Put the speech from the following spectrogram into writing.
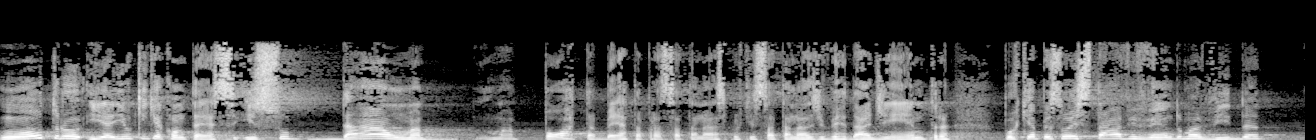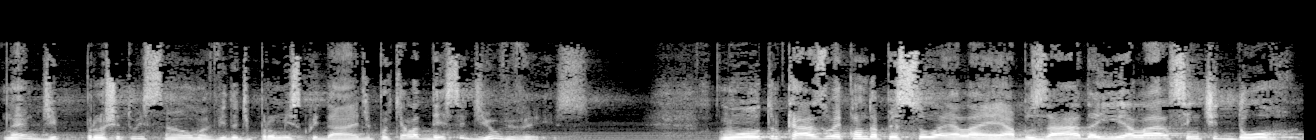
Um outro, e aí o que, que acontece? Isso dá uma, uma porta aberta para Satanás, porque Satanás de verdade entra, porque a pessoa está vivendo uma vida né, de prostituição, uma vida de promiscuidade, porque ela decidiu viver isso. Um outro caso é quando a pessoa ela é abusada e ela sente dor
